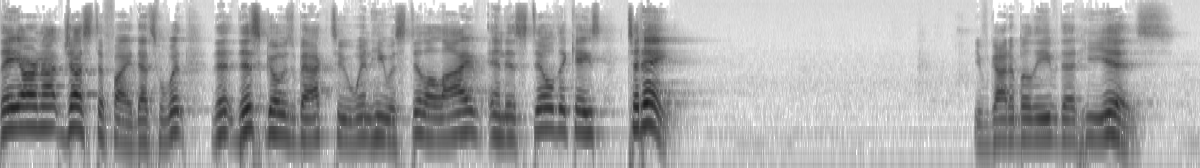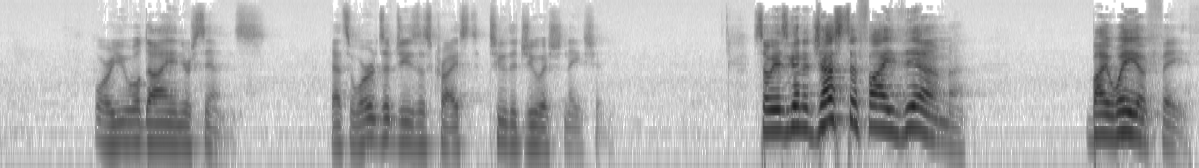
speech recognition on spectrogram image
they are not justified. That's what th- this goes back to when he was still alive and is still the case today. You've got to believe that he is, or you will die in your sins. That's words of Jesus Christ to the Jewish nation. So he's going to justify them by way of faith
